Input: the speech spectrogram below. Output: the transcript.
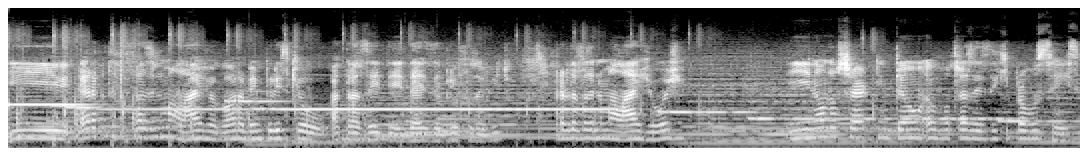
E era pra estar fazendo uma live agora, bem por isso que eu atrasei de 10 de abril fazer o vídeo, era pra estar fazendo uma live hoje e não deu certo, então eu vou trazer isso aqui pra vocês.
